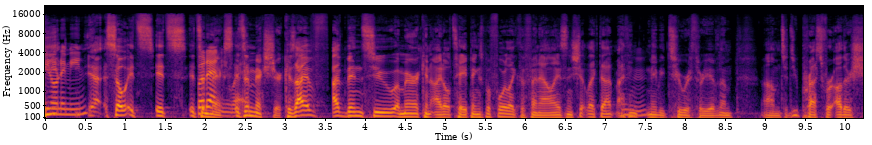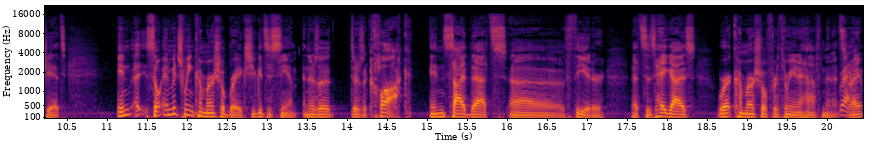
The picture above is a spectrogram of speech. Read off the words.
you know what I mean? Yeah. So it's it's it's But a mix. anyway. It's a mixture because I've I've been to American Idol tapings before, like the finales and shit like that. I think Mm-hmm. maybe two or three of them um, to do press for other shit. In uh, so in between commercial breaks, you get to see him, and there's a there's a clock inside that uh, theater that says, "Hey guys, we're at commercial for three and a half minutes." Right. right?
